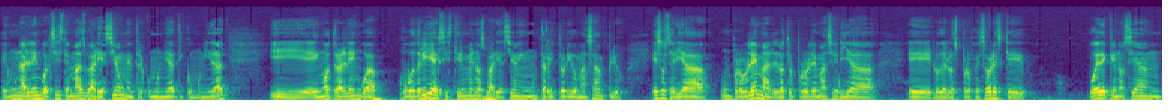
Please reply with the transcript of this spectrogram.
una lengua existe más variación entre comunidad y comunidad y en otra lengua podría existir menos variación en un territorio más amplio. Eso sería un problema. El otro problema sería eh, lo de los profesores que puede que no sean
